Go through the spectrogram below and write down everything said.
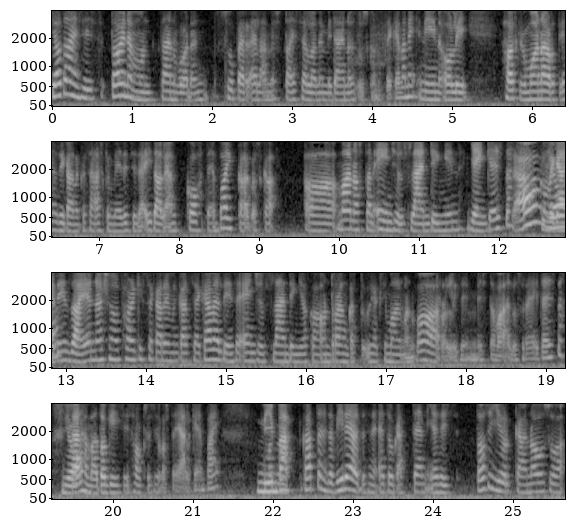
jotain siis, toinen mun tämän vuoden superelämys, tai sellainen, mitä en olisi uskonut tekeväni, niin oli hauska, kun mua nauratti ihan sikana, kun sä äsken mietit sitä Italian kohteen paikkaa, koska Uh, mä nostan Angels Landingin Jenkeistä, ah, kun me joo. käytiin Zion National Parkissa Karimin kanssa ja käveltiin se Angels Landing, joka on rankattu yhdeksi maailman vaarallisimmista vaellusreiteistä. Tämähän mä toki siis hoksasin vasta jälkeenpäin. Mutta mä katsoin niitä videoita sinne etukäteen ja siis tosi jyrkkää nousua.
